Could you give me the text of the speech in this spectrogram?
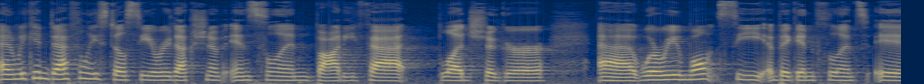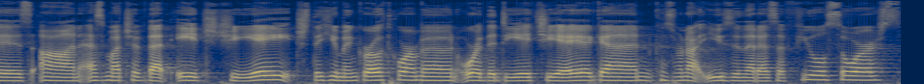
And we can definitely still see a reduction of insulin, body fat, blood sugar. Uh, where we won't see a big influence is on as much of that HGH, the human growth hormone, or the DHEA again, because we're not using that as a fuel source.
